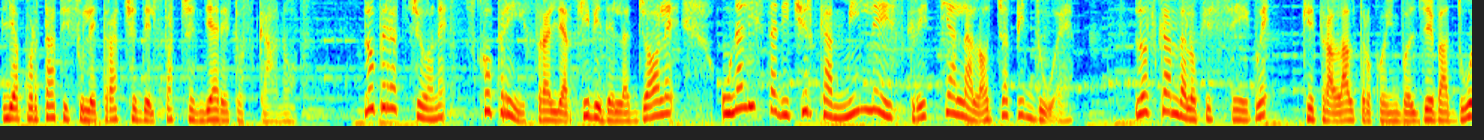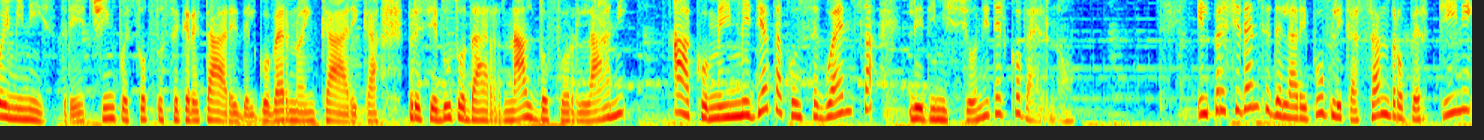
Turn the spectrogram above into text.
li ha portati sulle tracce del faccendiere toscano. L'operazione scoprì fra gli archivi della Giole una lista di circa mille iscritti alla loggia P2. Lo scandalo che segue, che tra l'altro coinvolgeva due ministri e cinque sottosegretari del governo in carica, presieduto da Arnaldo Forlani, ha come immediata conseguenza le dimissioni del governo. il Presidente della Repubblica Sandro Pertini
